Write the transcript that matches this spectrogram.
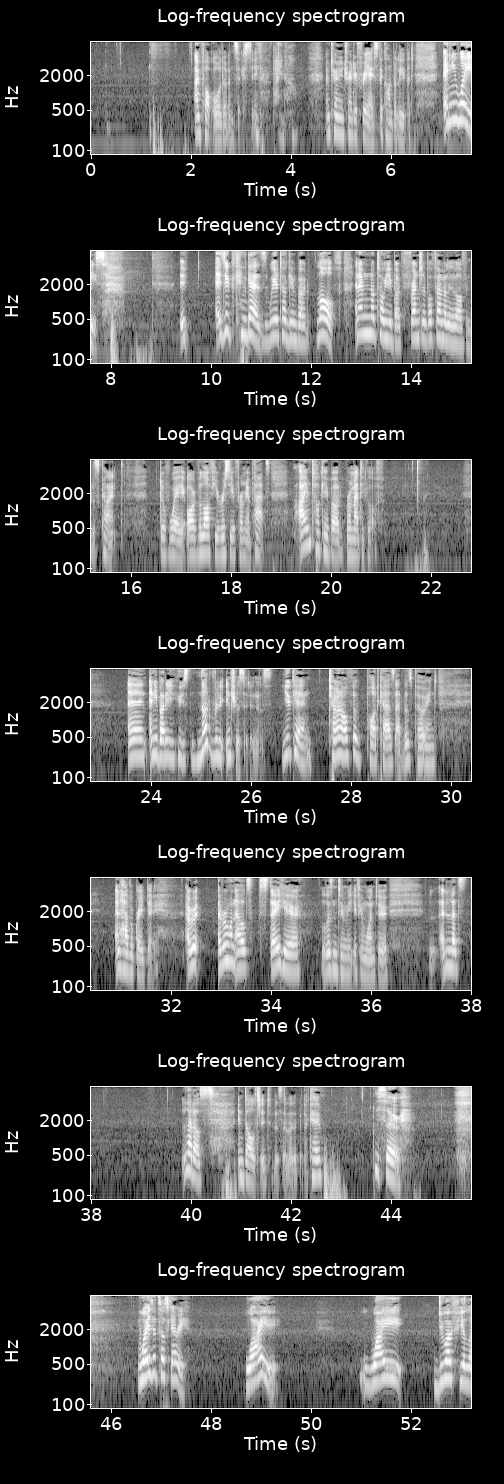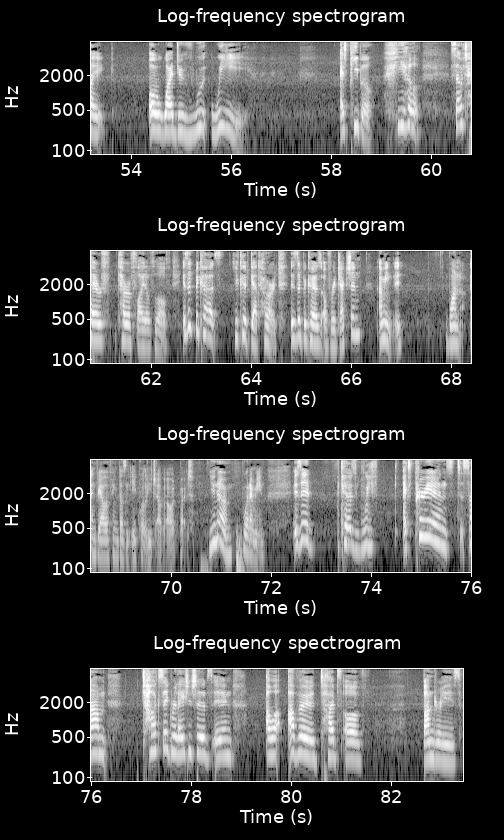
I'm far older than 16 by now. I'm turning 23. I still can't believe it. Anyways, as you can guess, we're talking about love. And I'm not talking about friendship or family love in this kind of way, or the love you receive from your pets. I'm talking about romantic love. And anybody who's not really interested in this, you can turn off the podcast at this point and have a great day. Every, everyone else, stay here, listen to me if you want to. Let's let us indulge into this a little bit, okay? So, why is it so scary? Why? Why do I feel like, or why do we, we as people, feel so ter- terrified of love? Is it because you could get hurt? Is it because of rejection? I mean, it one and the other thing doesn't equal each other out, but you know what I mean. Is it because we've experienced some toxic relationships in our other types of boundaries,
